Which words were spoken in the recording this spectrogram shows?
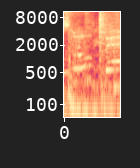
so bad.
